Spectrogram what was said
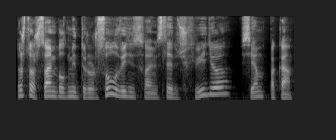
Ну что ж, с вами был Дмитрий Урсул. Увидимся с вами в следующих видео. Всем пока!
